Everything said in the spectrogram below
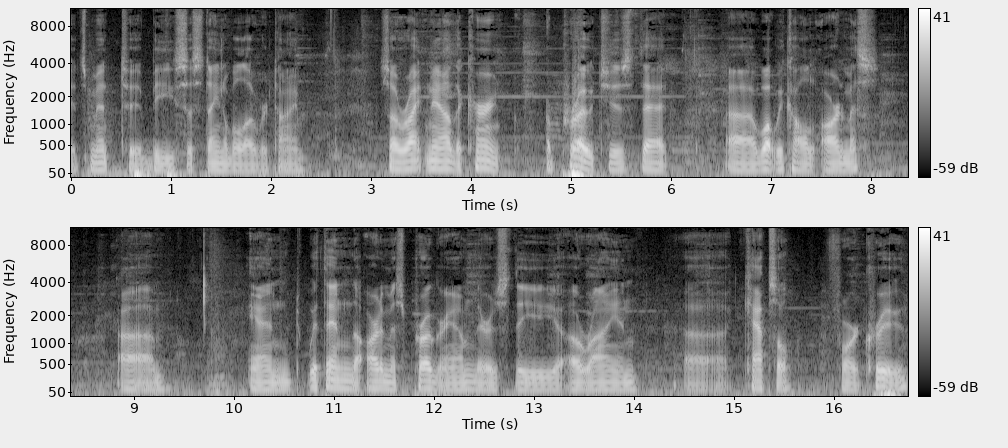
It's meant to be sustainable over time. So, right now, the current approach is that uh, what we call Artemis. Um, and within the Artemis program, there's the Orion uh, capsule for crew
